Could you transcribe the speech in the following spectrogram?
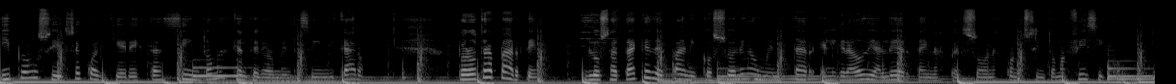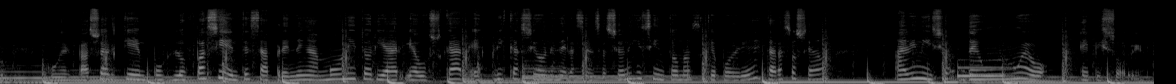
y producirse cualquiera de estos síntomas que anteriormente se indicaron. Por otra parte, los ataques de pánico suelen aumentar el grado de alerta en las personas con los síntomas físicos. Con el paso del tiempo, los pacientes aprenden a monitorear y a buscar explicaciones de las sensaciones y síntomas que podrían estar asociados al inicio de un nuevo episodio.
